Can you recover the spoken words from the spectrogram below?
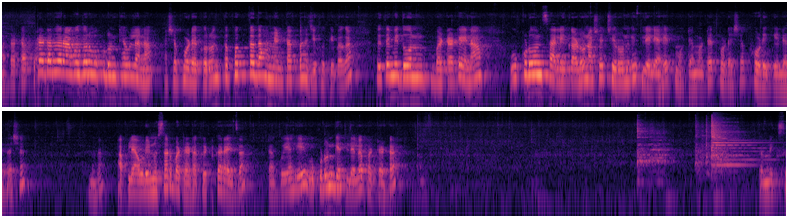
आता टाक बटाटा जर अगोदर उकडून ठेवला ना अशा फोड्या करून तर फक्त दहा मिनटात भाजी होती बघा. तिथे मी दोन बटाटे ना उकडून साली काढून अशा चिरून घेतलेले आहेत. मोठ्या मोठ्या थोड्याशा फोडी केल्यात अशा. बघा आपल्या आवडीनुसार बटाटा कट करायचा. टाकूया हे उकडून घेतलेला बटाटा. तर मिक्स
